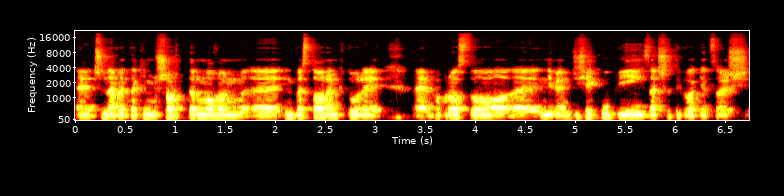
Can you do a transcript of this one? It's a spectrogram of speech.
e, czy nawet takim short-termowym e, inwestorem, który po prostu, nie wiem, dzisiaj kupi, za trzy tygodnie coś,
